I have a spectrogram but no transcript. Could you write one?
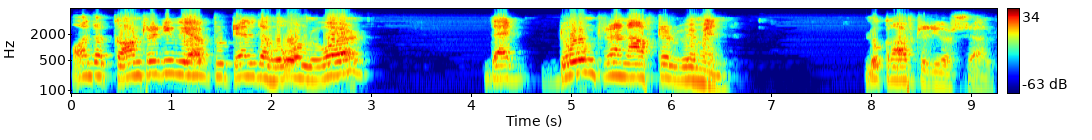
On the contrary, we have to tell the whole world that don't run after women. Look after yourself.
